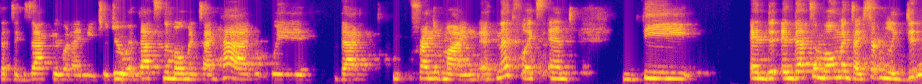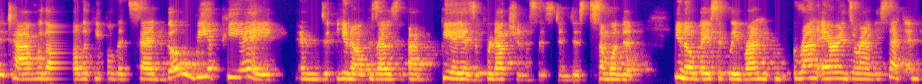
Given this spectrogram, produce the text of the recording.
that's exactly what i need to do. And that's the moment i had with that friend of mine at netflix and the and and that's a moment i certainly didn't have with all the people that said go be a pa and you know because i was uh, a pa as a production assistant is someone that you know basically run run errands around the set. And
